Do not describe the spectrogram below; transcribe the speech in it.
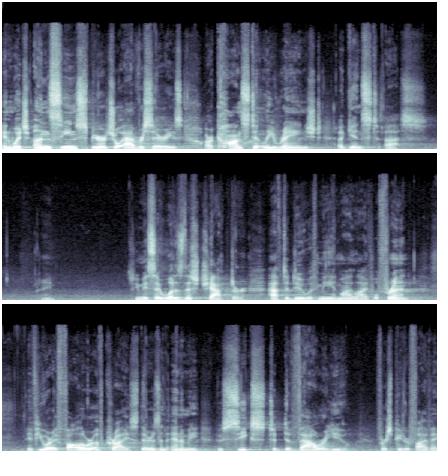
in which unseen spiritual adversaries are constantly ranged against us. You may say, what does this chapter have to do with me and my life? Well, friend, if you are a follower of Christ, there is an enemy who seeks to devour you. 1 Peter 5 8.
